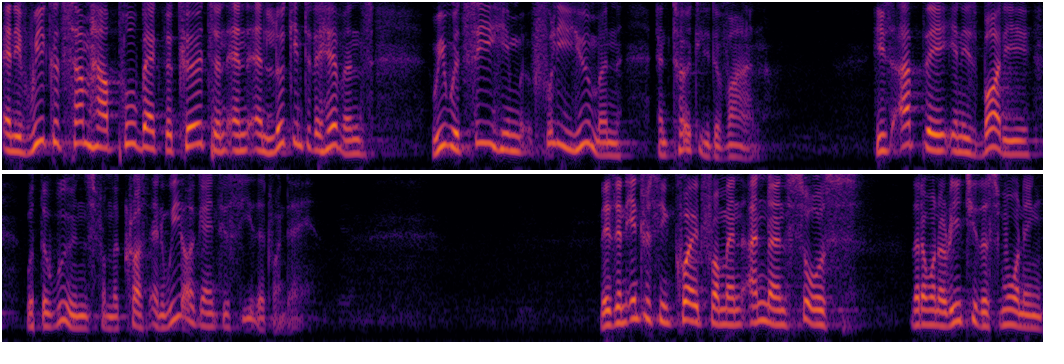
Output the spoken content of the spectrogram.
And if we could somehow pull back the curtain and, and look into the heavens, we would see him fully human and totally divine. He's up there in his body with the wounds from the cross, and we are going to see that one day. There's an interesting quote from an unknown source that I want to read to you this morning.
